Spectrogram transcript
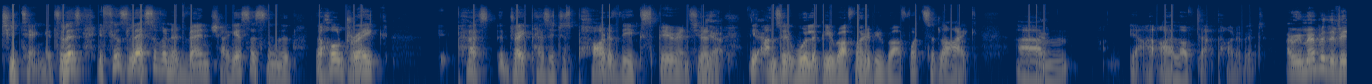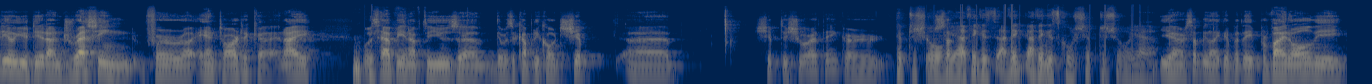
cheating. It's less. It feels less of an adventure. I guess that's in the the whole Drake pass, Drake passage is part of the experience. You know, yeah. the, the will it be rough? Won't it be rough? What's it like? Um, yeah, yeah I, I love that part of it. I remember the video you did on dressing for uh, Antarctica, and I was happy enough to use a. There was a company called Ship uh, Ship to Shore, I think, or Ship to Shore. Yeah, I think it's. I think I think it's called Ship to Shore. Yeah. Yeah, or something like that. But they provide all the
